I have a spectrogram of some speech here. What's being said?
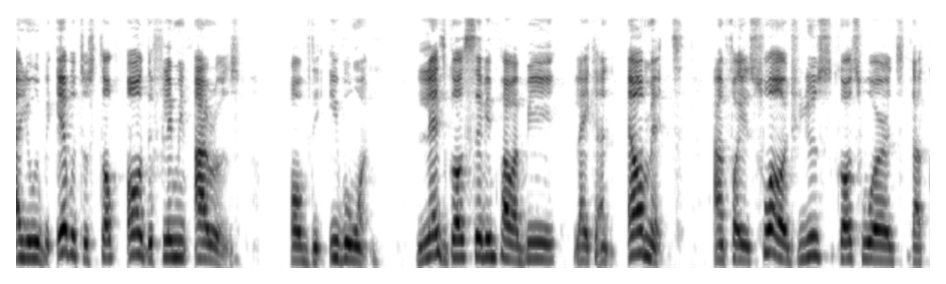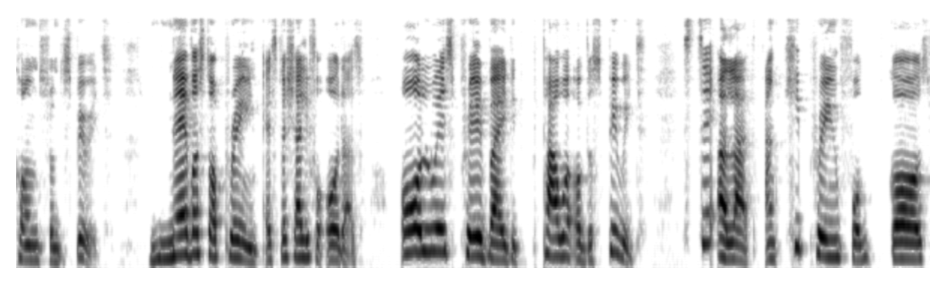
and you will be able to stop all the flaming arrows of the evil one. Let God's saving power be like an helmet, and for a sword, use God's words that comes from the Spirit. Never stop praying, especially for others. Always pray by the power of the Spirit. Stay alert and keep praying for God's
